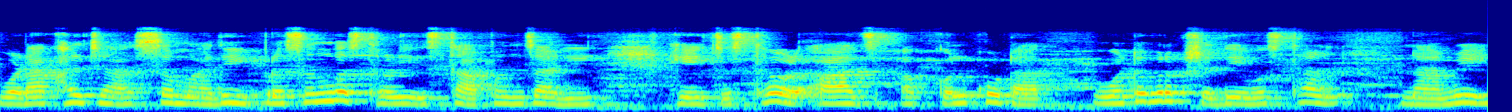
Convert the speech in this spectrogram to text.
वडाखालच्या समाधी प्रसंगस्थळी स्थापन झाली. हेच स्थळ आज अक्कलकोटात वटवृक्ष देवस्थान नामे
